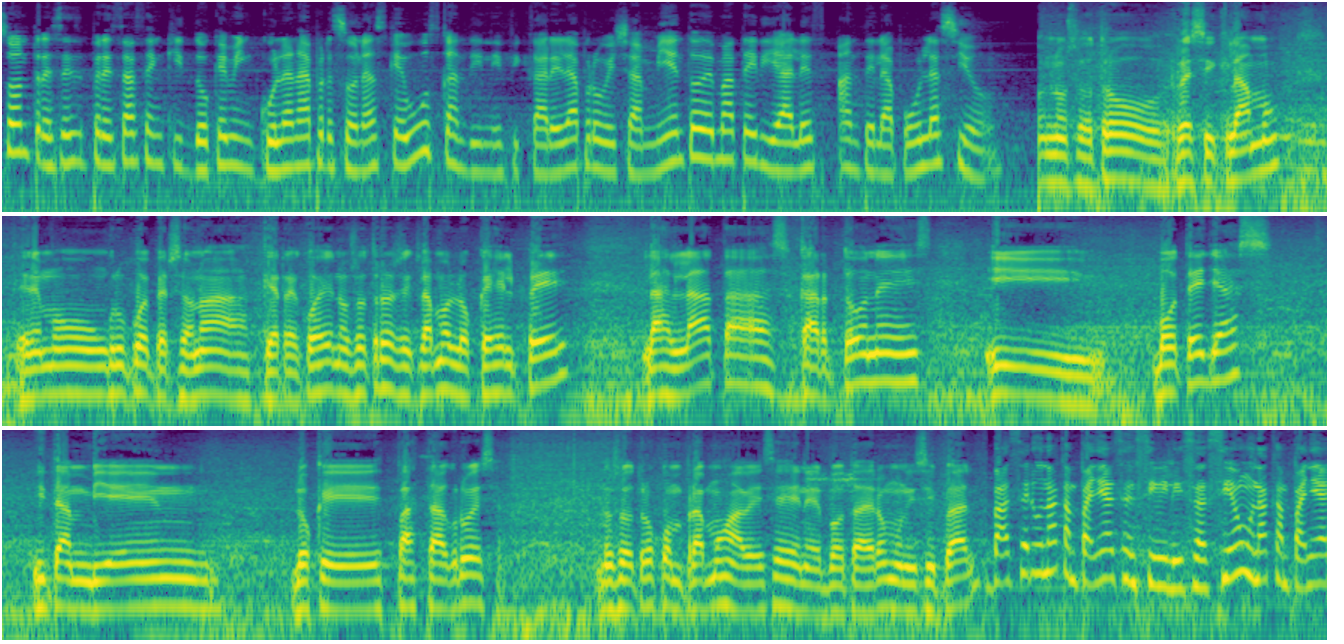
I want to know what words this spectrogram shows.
Son tres empresas en Quito que vinculan a personas que buscan dignificar el aprovechamiento de materiales ante la población. Nosotros reciclamos, tenemos un grupo de personas que recoge, nosotros reciclamos lo que es el PE, las latas, cartones y botellas y también lo que es pasta gruesa nosotros compramos a veces en el botadero municipal. Va a ser una campaña de sensibilización, una campaña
